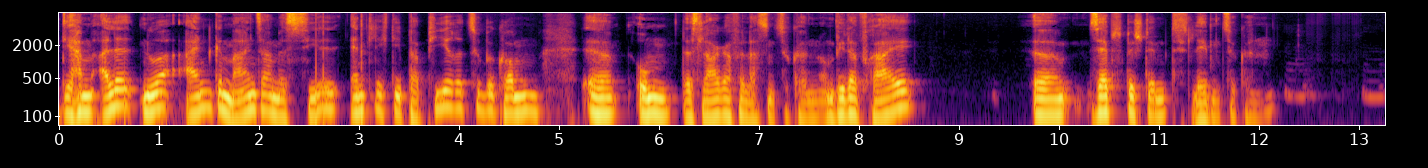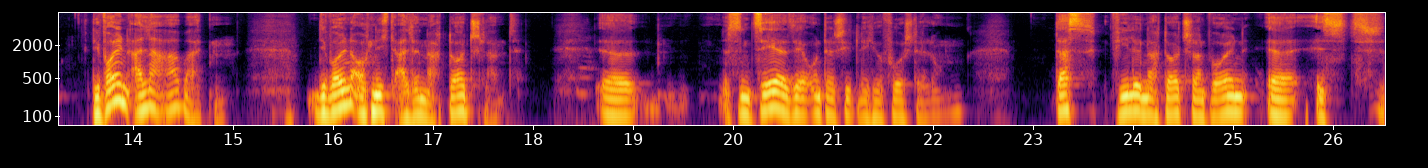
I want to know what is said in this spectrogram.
die haben alle nur ein gemeinsames Ziel, endlich die Papiere zu bekommen, äh, um das Lager verlassen zu können, um wieder frei, äh, selbstbestimmt leben zu können. Die wollen alle arbeiten. Die wollen auch nicht alle nach Deutschland. Äh, es sind sehr, sehr unterschiedliche Vorstellungen dass viele nach Deutschland wollen, äh, ist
